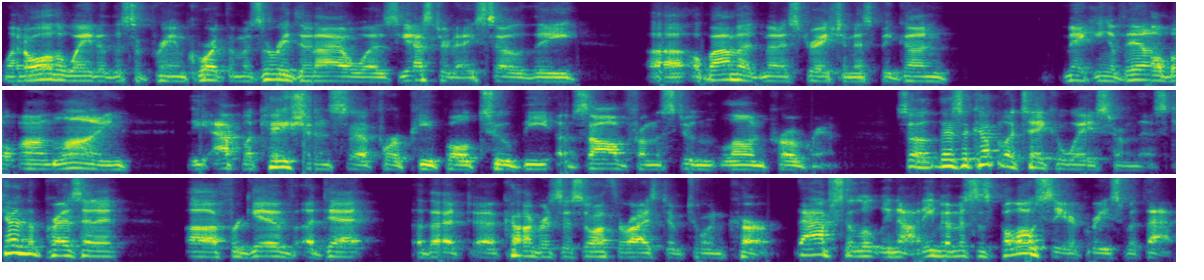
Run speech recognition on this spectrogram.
went all the way to the Supreme Court. The Missouri denial was yesterday. So the uh, Obama administration has begun making available online the applications uh, for people to be absolved from the student loan program. So there's a couple of takeaways from this. Can the president uh, forgive a debt that uh, Congress has authorized him to incur? Absolutely not. Even Mrs. Pelosi agrees with that.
